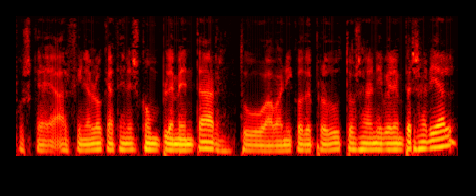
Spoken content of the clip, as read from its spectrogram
pues que al final lo que hacen es complementar tu abanico de productos a nivel empresarial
